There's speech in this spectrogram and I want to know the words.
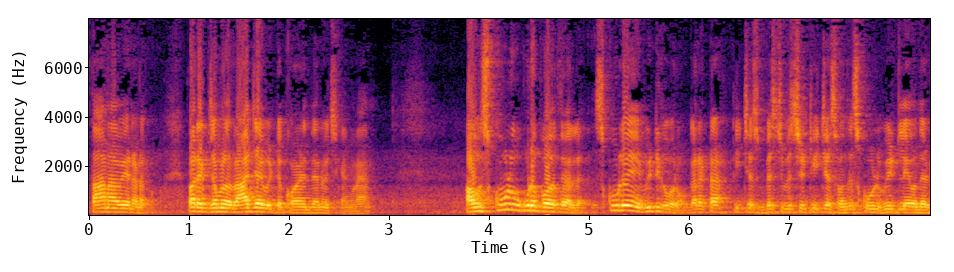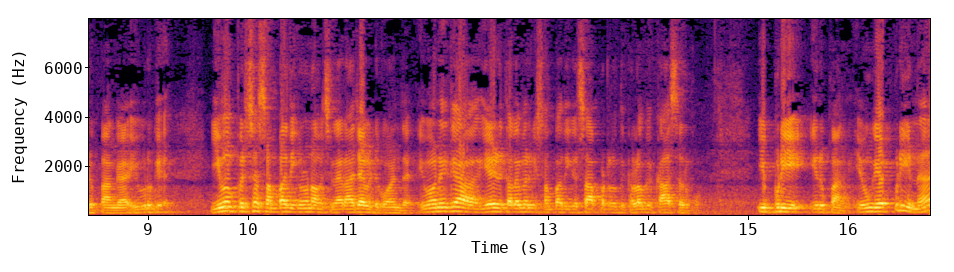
தானாகவே நடக்கும். ஃபார் எக்ஸாம்பிள் ராஜா வீட்டு குழந்தைன்னு வச்சுக்கோங்களேன். அவங்க ஸ்கூலுக்கு கூட போக தேவையில்ல. ஸ்கூலே வீட்டுக்கு வரும். கரெக்டாக டீச்சர்ஸ் பெஸ்ட் பெஸ்ட் டீச்சர்ஸ் வந்து ஸ்கூல் வீட்டிலே வந்து எடுப்பாங்க. இவருக்கு இவன் பெருசாக சம்பாதிக்கணும்னு அவசியம் ராஜா வீட்டு குழந்தை. இவனுக்கு ஏழு தலைமுறைக்கு சம்பாதிக்க சாப்பிட்றதுக்கு அளவுக்கு காசு இருக்கும். இப்படி இருப்பாங்க. இவங்க எப்படின்னா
